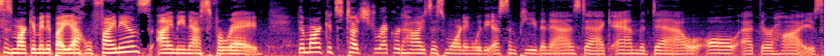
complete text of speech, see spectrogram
This is Market Minute by Yahoo Finance. I'm Ines Ferre. The markets touched record highs this morning with the S&P, the Nasdaq, and the Dow all at their highs.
